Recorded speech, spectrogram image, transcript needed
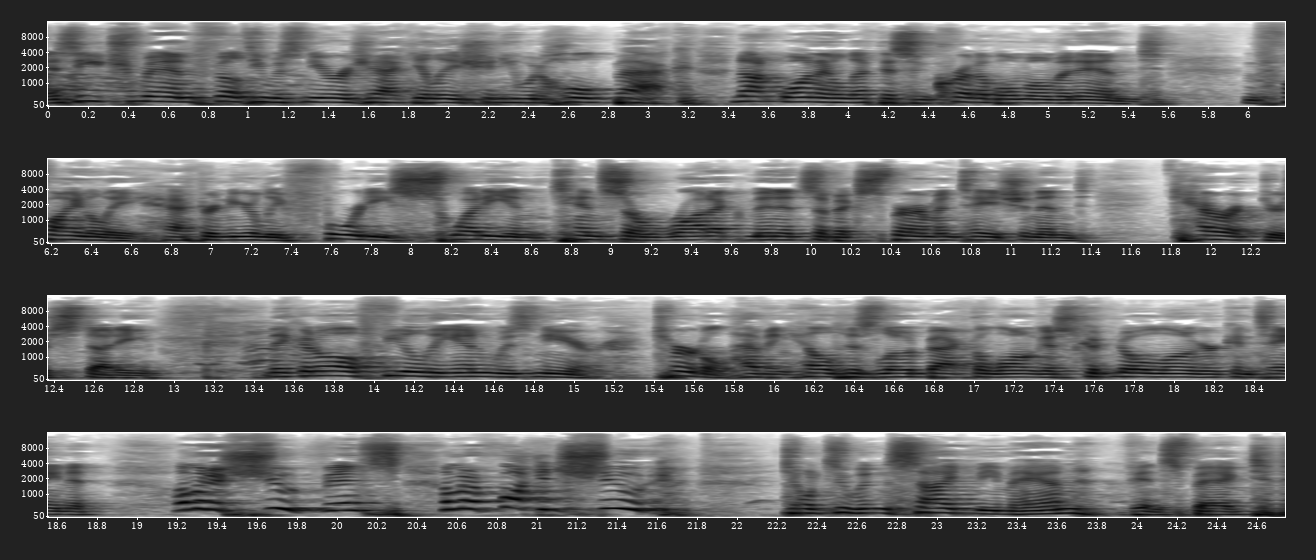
As each man felt he was near ejaculation, he would hold back, not wanting to let this incredible moment end. And finally, after nearly 40 sweaty, intense, erotic minutes of experimentation and character study, they could all feel the end was near. Turtle, having held his load back the longest, could no longer contain it. I'm gonna shoot, Vince! I'm gonna fucking shoot! Don't do it inside me, man, Vince begged.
